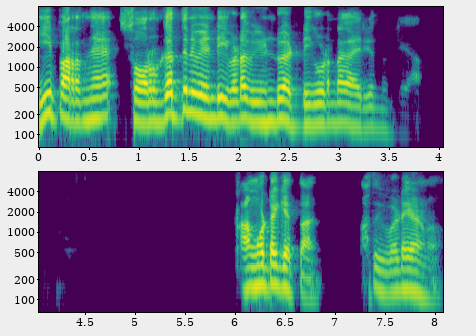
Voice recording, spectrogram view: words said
ഈ പറഞ്ഞ സ്വർഗത്തിന് വേണ്ടി ഇവിടെ വീണ്ടും അടികൂടേണ്ട കാര്യമൊന്നുമില്ല. അങ്ങോട്ടേക്ക് എത്താൻ. അത് ഇവിടെയാണ്.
